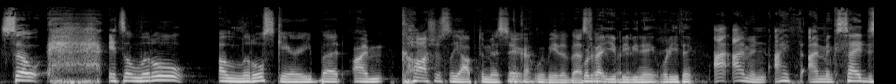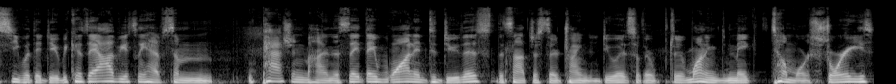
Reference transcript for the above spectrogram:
So it's a little a little scary, but I'm cautiously optimistic would be the best. What about you. BB Nate? What do you think? I, I'm in, I th- I'm excited to see what they do because they obviously have some passion behind this. They they wanted to do this. It's not just they're trying to do it. So they're they're wanting to make tell more stories.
